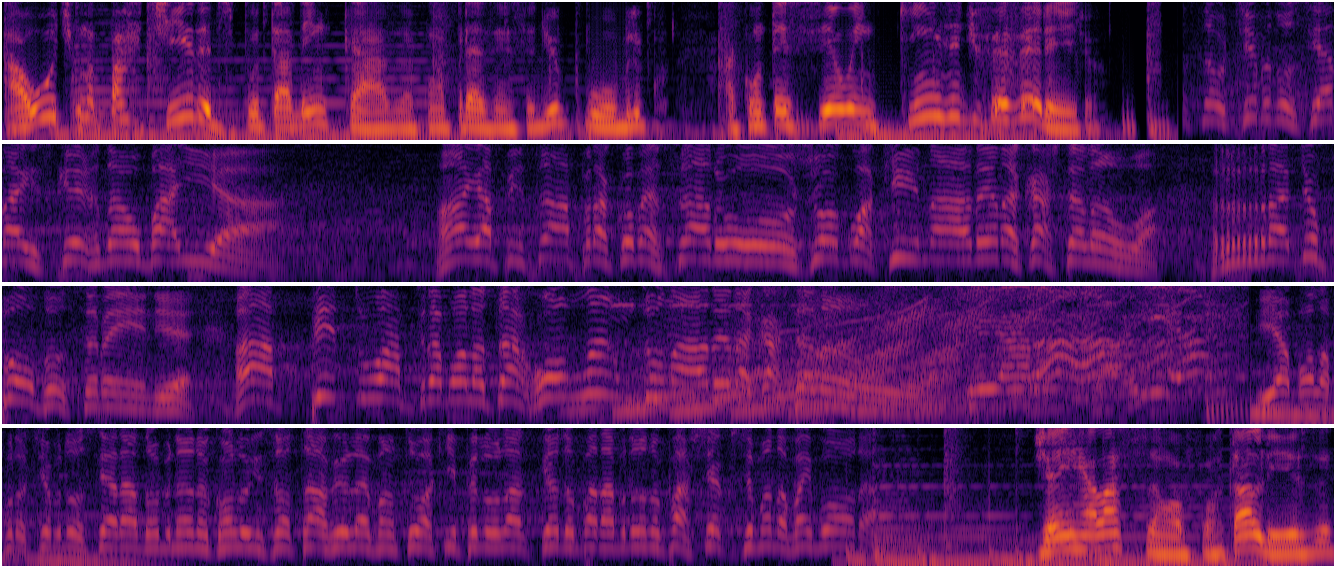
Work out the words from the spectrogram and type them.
a última partida disputada em casa com a presença de público aconteceu em 15 de fevereiro. O time do Ceará esquerda, o Bahia. Vai apitar para começar o jogo aqui na Arena Castelão. Rádio Povo CBN. Apito o árbitro, a bola está rolando na Arena Castelão. Ceará, Bahia. E a bola para o time do Ceará dominando com Luiz Otávio. Levantou aqui pelo lado esquerdo para Bruno Pacheco. Semana vai embora. Já em relação ao Fortaleza,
